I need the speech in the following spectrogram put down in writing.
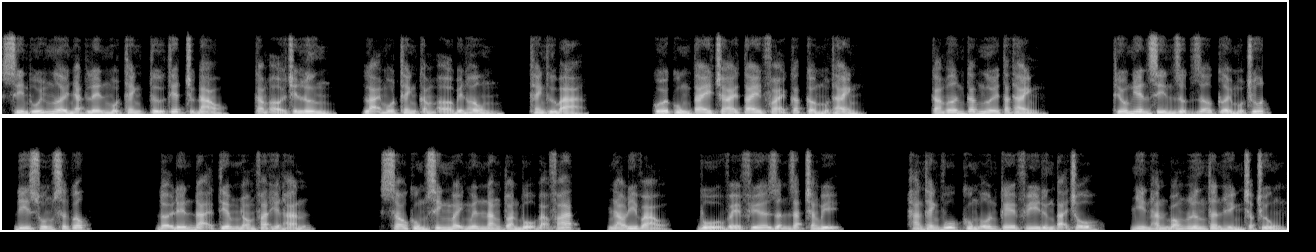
Xin túi người nhặt lên một thanh tử thiết trực đao, cắm ở trên lưng, lại một thanh cắm ở bên hông, thanh thứ ba. Cuối cùng tay trái tay phải cắt cầm một thanh. Cảm ơn các ngươi tác thành. Thiếu niên xin rực rỡ cười một chút, đi xuống sân gốc đợi đến đại tiêm nhóm phát hiện hắn. Sau cùng sinh mệnh nguyên năng toàn bộ bạo phát, nhào đi vào, bổ về phía dẫn dắt trang bị. Hàn thanh vũ cùng ôn kế phi đứng tại chỗ, nhìn hắn bóng lưng thân hình chập trùng,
